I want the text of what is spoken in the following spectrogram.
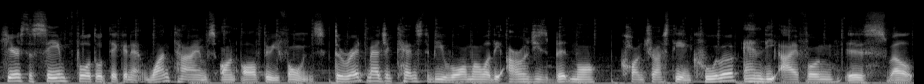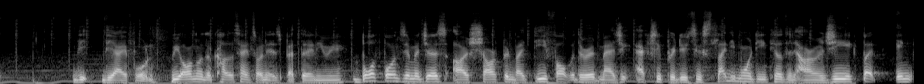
Here's the same photo taken at one times on all three phones. The Red Magic tends to be warmer while the ROG is a bit more contrasty and cooler, and the iPhone is, well, the, the iPhone. We all know the color science on it is better anyway. Both phones' images are sharpened by default with the Red Magic actually producing slightly more detail than ROG, but in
